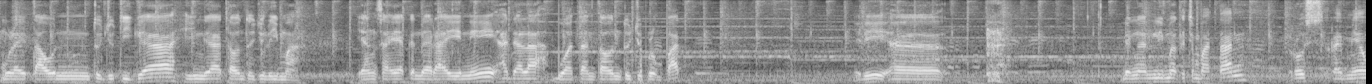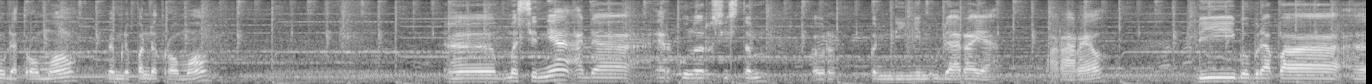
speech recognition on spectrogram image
mulai tahun 73 hingga tahun 75. Yang saya kendarai ini adalah buatan tahun 74. Jadi uh, dengan 5 kecepatan terus remnya udah tromol rem depan udah tromol. E, mesinnya ada air cooler system pendingin udara ya paralel. Di beberapa e,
